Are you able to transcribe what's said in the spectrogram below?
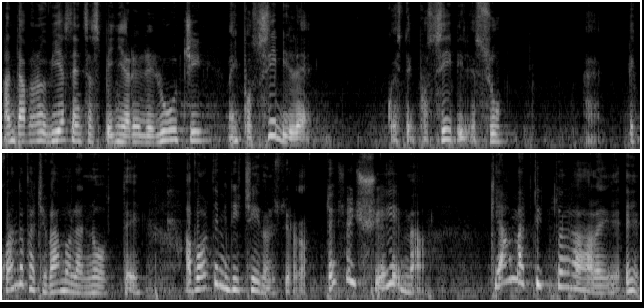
andavano via senza spegnere le luci, ma è impossibile, questo è impossibile, su. E quando facevamo la notte, a volte mi dicevano, te sei scema, chiama il titolare, eh,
